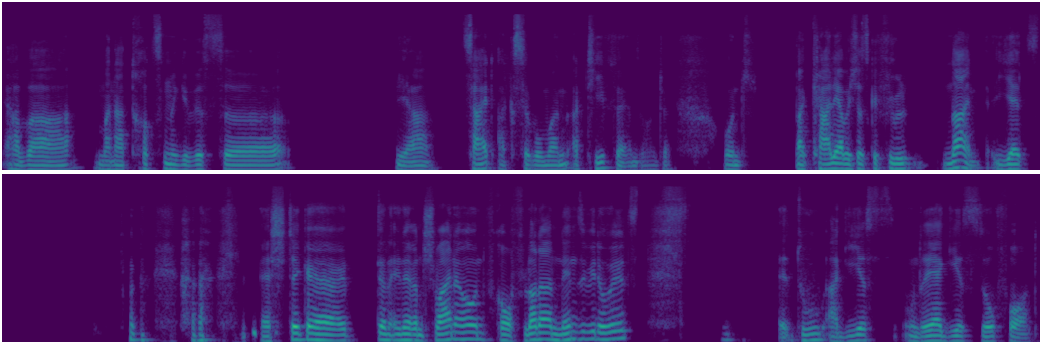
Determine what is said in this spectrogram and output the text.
Aber man hat trotzdem eine gewisse ja, Zeitachse, wo man aktiv sein sollte. Und bei Kali habe ich das Gefühl, nein, jetzt ersticke den inneren Schweinehund, Frau Flodder, nennen sie wie du willst. Äh, du agierst und reagierst sofort.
